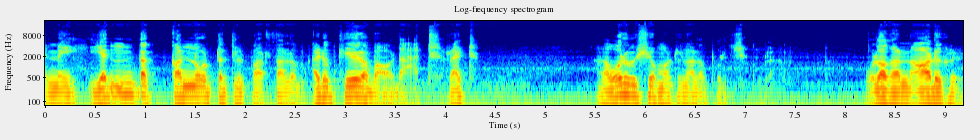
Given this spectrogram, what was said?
என்னை எந்த கண்ணோட்டத்தில் பார்த்தாலும் I don't care about that right ஆனால் ஒரு விஷயம் மட்டும் நல்லா புரிஞ்சுக்கோங்க. உலக நாடுகள்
